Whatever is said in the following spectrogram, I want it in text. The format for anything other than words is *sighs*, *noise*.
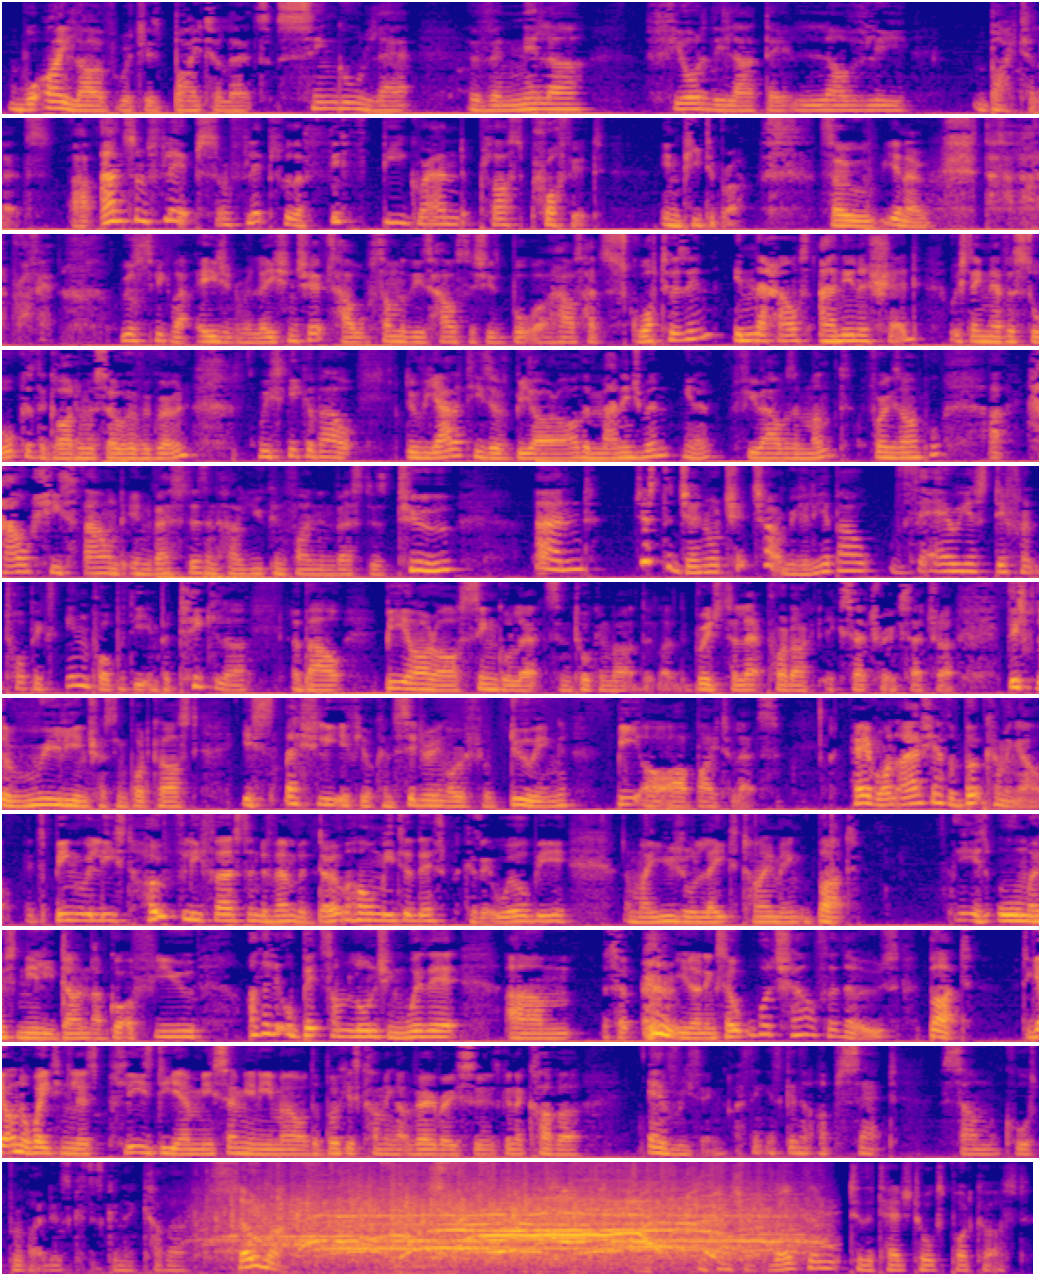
what I love, which is buy to lets, single let, vanilla, fior di latte, lovely buy to. Uh, and some flips, some flips with a 50 grand plus profit in Peterborough. So, you know, that's a lot of profit. We also speak about agent relationships, how some of these houses she's bought, a house had squatters in, in the house and in a shed, which they never saw because the garden was so overgrown. We speak about the realities of BRR, the management, you know, a few hours a month, for example, uh, how she's found investors and how you can find investors too, and just a general chit chat really about various different topics in property, in particular about BRR single lets and talking about the, like the bridge to let product, etc., etc. This was a really interesting podcast, especially if you're considering or if you're doing BRR buy to lets. Hey everyone, I actually have a book coming out. It's being released hopefully 1st of November. Don't hold me to this because it will be my usual late timing, but it is almost nearly done. I've got a few other little bits I'm launching with it. Um, so *clears throat* e-learning. So watch out for those. But to get on the waiting list, please DM me, send me an email. The book is coming out very, very soon. It's going to cover everything. I think it's going to upset some course providers because it's going to cover so much. Natasha, welcome to the Tej Talks podcast.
